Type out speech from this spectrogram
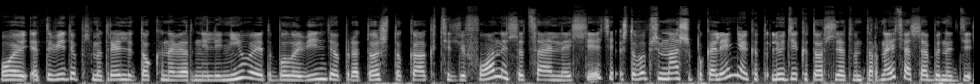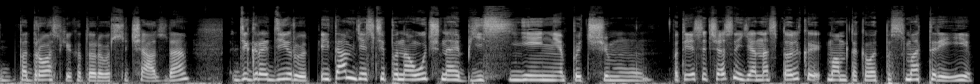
Ой, это видео посмотрели только, наверное, ленивые. Это было видео про то, что как телефон и социальные сети, что, в общем, наше поколение, люди, которые сидят в интернете, особенно подростки, которые вот сейчас, да, деградируют. И там есть, типа, научное объяснение, почему. Вот, если честно, я настолько... Мама такая, вот, посмотри,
